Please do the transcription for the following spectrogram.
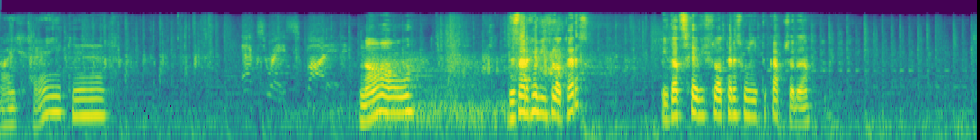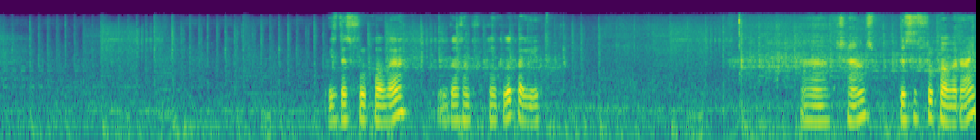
I hate it. No. These are heavy floaters? If that's heavy floaters, we need to capture them. Is this full cover? It doesn't fucking look like it. Uh, change. This is full cover, right?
